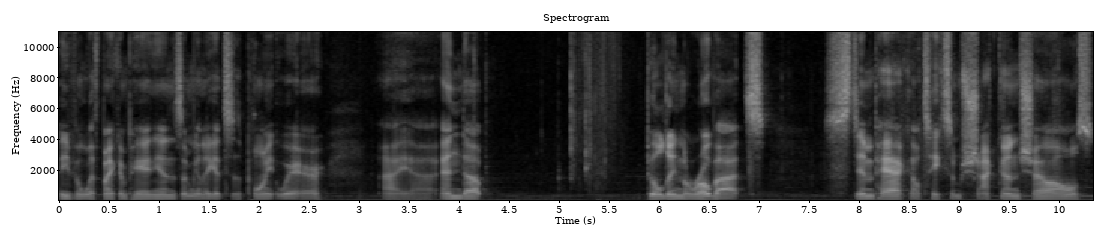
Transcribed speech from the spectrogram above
even with my companions, I'm going to get to the point where I uh, end up building the robots. Stimpak, I'll take some shotgun shells.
